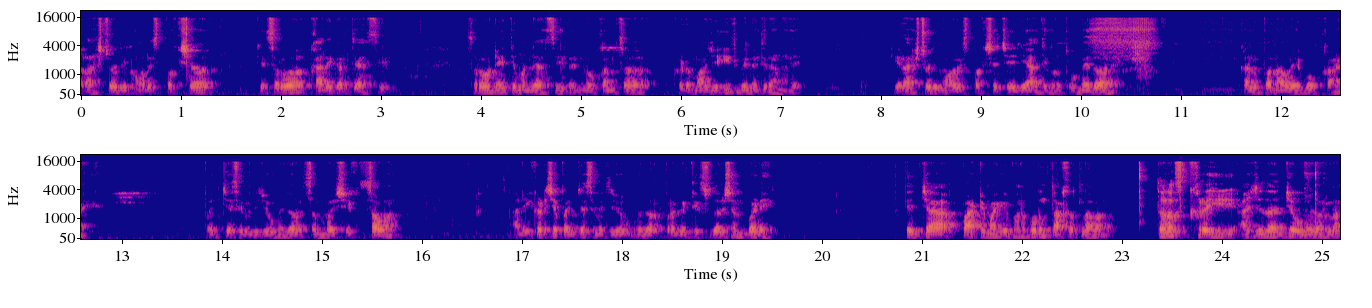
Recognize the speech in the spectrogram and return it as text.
राष्ट्रवादी काँग्रेस पक्षचे सर्व कार्यकर्ते असतील सर्व नेते मंडळी असतील आणि लोकांचं कडं माझी हीच विनंती राहणार आहे की राष्ट्रवादी काँग्रेस पक्षाचे जे अधिकृत उमेदवार आहेत कल्पना वैभव काळे पंचायत समितीचे उमेदवार संभाजी शेख चव्हाण आणि इकडचे पंचायत समितीचे उमेदवार प्रगती सुदर्शन बडे त्यांच्या पाठीमागे भरभरून ताकद लावा. तरच खरं ही अजितदादांच्या उमेदवाराला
